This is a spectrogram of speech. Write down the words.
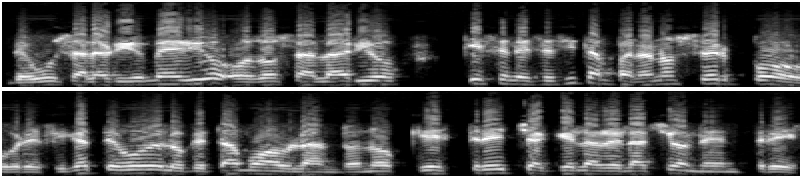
de un salario y medio o dos salarios que se necesitan para no ser pobre. Fíjate vos de lo que estamos hablando, ¿no? Qué estrecha que es la relación entre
